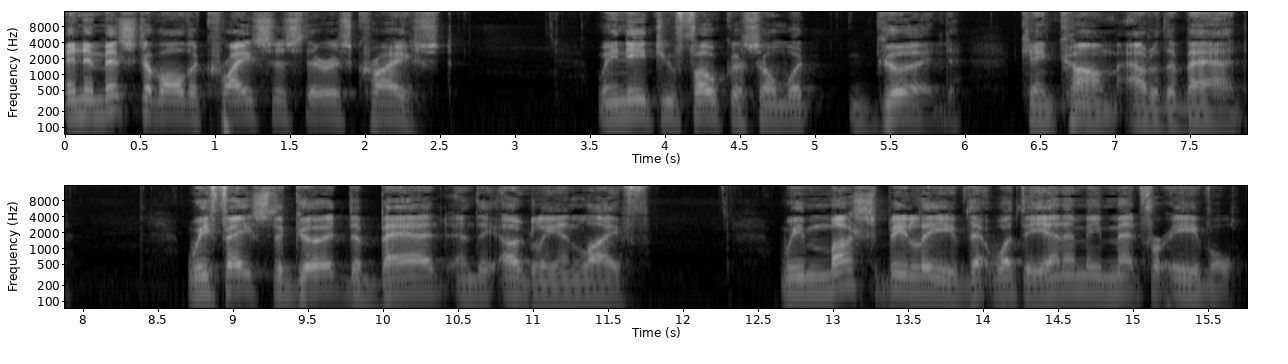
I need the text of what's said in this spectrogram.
In the midst of all the crisis, there is Christ. We need to focus on what good can come out of the bad. We face the good, the bad, and the ugly in life. We must believe that what the enemy meant for evil,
